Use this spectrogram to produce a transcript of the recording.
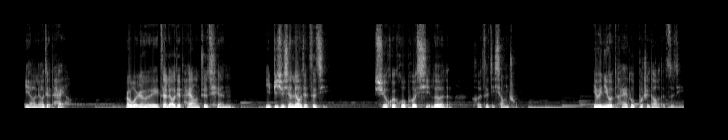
也要了解太阳。而我认为，在了解太阳之前，你必须先了解自己，学会活泼喜乐的和自己相处，因为你有太多不知道的自己。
